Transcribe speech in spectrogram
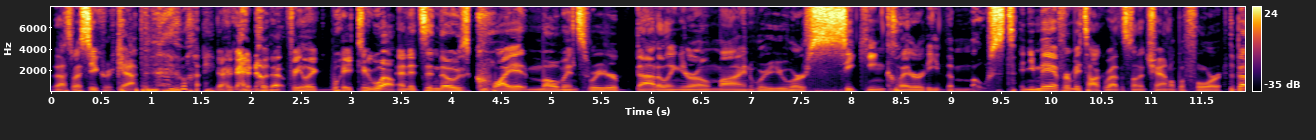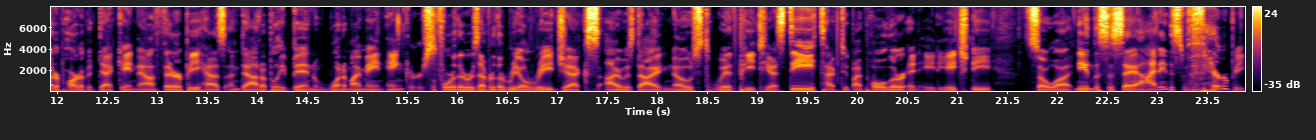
that's my secret, Cap. I, know that feeling way too well. And it's in those quiet moments where you're battling your own mind, where you are seeking clarity the most. And you may have heard me talk about this on the channel before. The better part of a decade now, therapy has undoubtedly been one of my main anchors. Before there was ever the Reel Rejects, I was diagnosed with PTSD, type 2 bipolar, and ADHD. So, uh, needless to say, I needed some therapy.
